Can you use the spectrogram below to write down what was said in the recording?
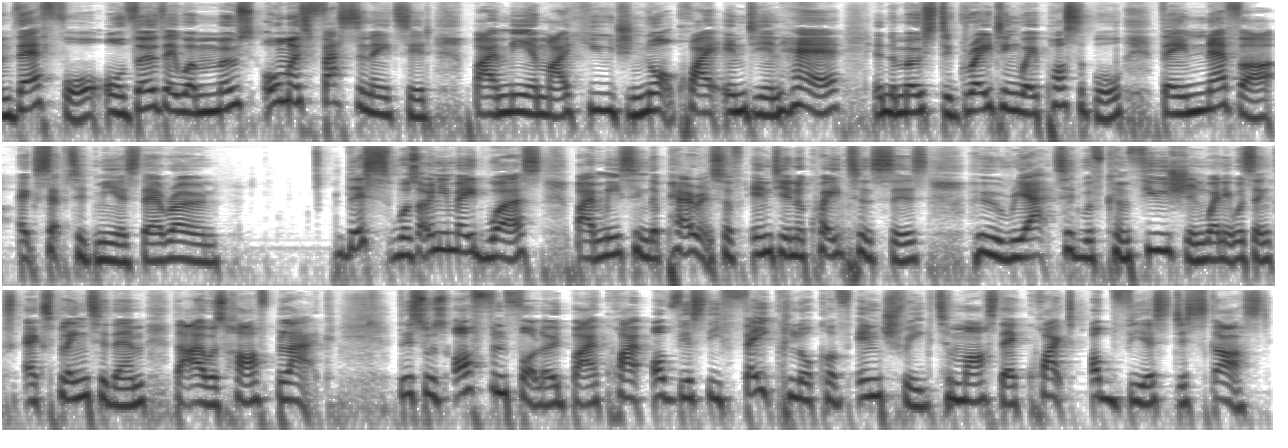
And therefore, although they were most almost fascinated by me and my huge, not quite Indian hair in the most degrading way possible, they never accepted me as their own. This was only made worse by meeting the parents of Indian acquaintances who reacted with confusion when it was ex- explained to them that I was half black. This was often followed by a quite obviously fake look of intrigue to mask their quite obvious disgust,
